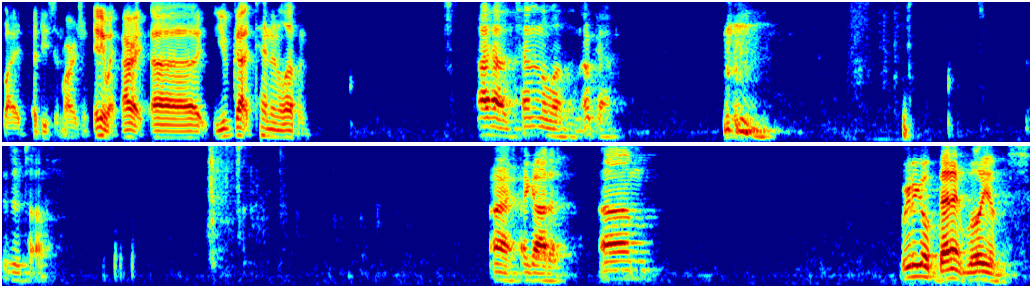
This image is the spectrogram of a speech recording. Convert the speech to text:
by a decent margin. Anyway, all right. Uh, you've got 10 and 11. I have 10 and 11. Okay. These are tough. All right, I got it. Um, we're going to go Bennett Williams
